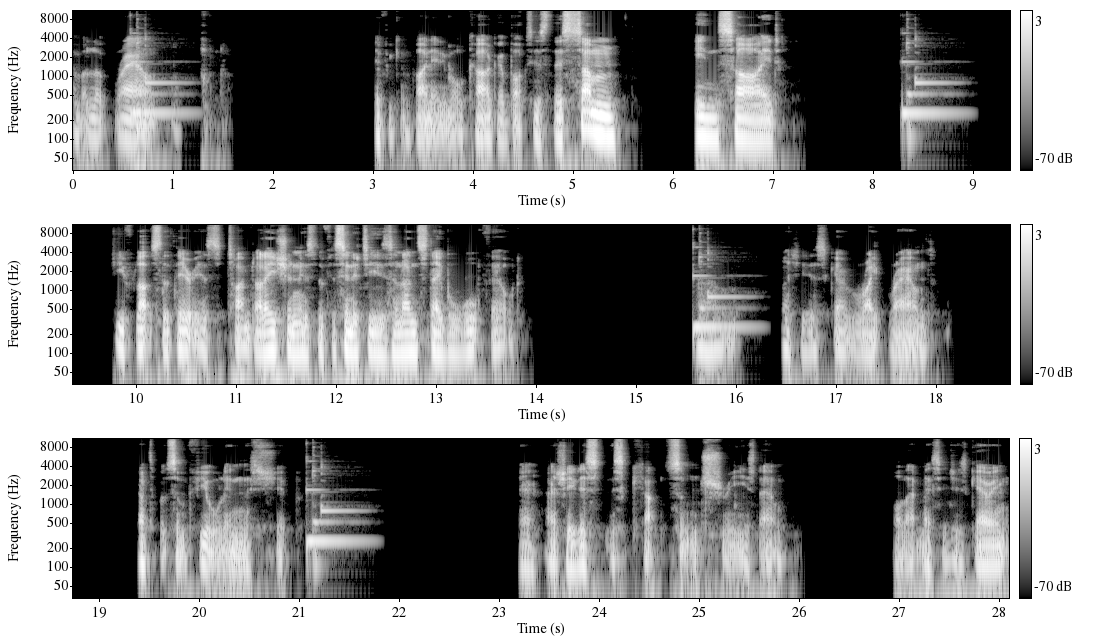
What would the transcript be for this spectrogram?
have a look round. If we can find any more cargo boxes. There's some inside. Chief Lutz, the theory is time dilation is the vicinity is an unstable warp field. Um, actually, just go right round. I have to put some fuel in this ship. Yeah, actually, this this cut some trees down while that message is going.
